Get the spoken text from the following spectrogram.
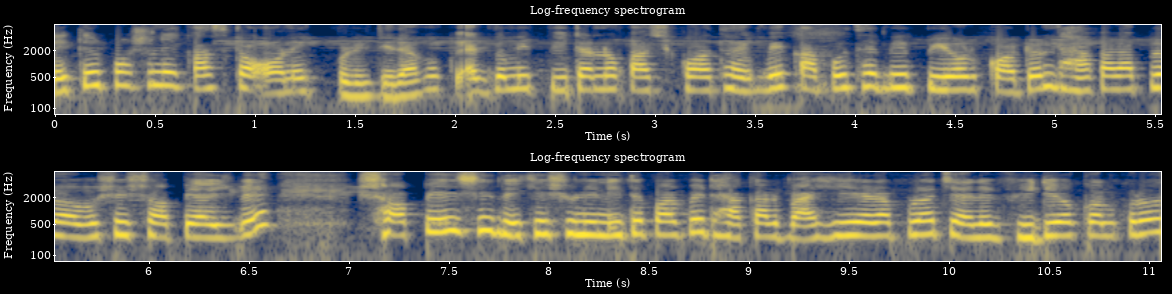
নেকের পশনের কাজটা অনেক প্রিটি দেখো একদমই পিটানো কাজ করা থাকবে। কাপড় থাকবে পিওর কটন ঢাকার আপনারা অবশ্যই শপে আসবে। শপে এসে দেখে শুনে নিতে পারবে। ঢাকার বাহিরের আপনারা চাইলে ভিডিও কল করেও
